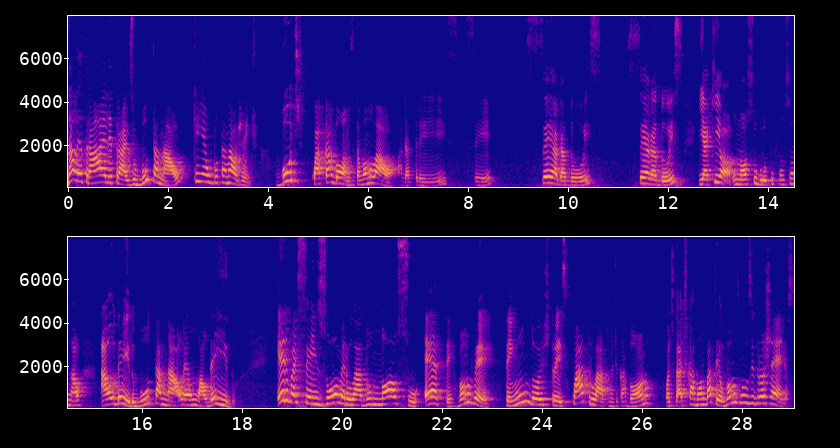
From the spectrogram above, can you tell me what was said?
Na letra A, ele traz o butanal. Quem é o butanal, gente? But, quatro carbonos. Então, vamos lá, ó. H3C, CH2, CH2 e aqui, ó, o nosso grupo funcional aldeído. Butanal é um aldeído. Ele vai ser isômero lá do nosso éter. Vamos ver. Tem um, dois, três, quatro átomos de carbono. Quantidade de carbono bateu. Vamos nos hidrogênios.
